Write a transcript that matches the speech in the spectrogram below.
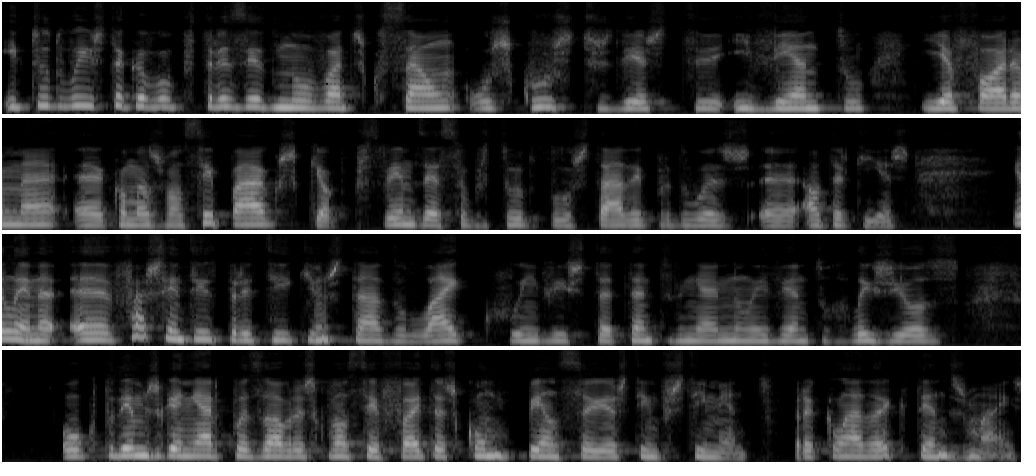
E tudo isto acabou por trazer de novo à discussão os custos deste evento e a forma uh, como eles vão ser pagos, que é o que percebemos é sobretudo pelo Estado e por duas uh, autarquias. Helena, uh, faz sentido para ti que um Estado laico invista tanto dinheiro num evento religioso ou que podemos ganhar com as obras que vão ser feitas compensa este investimento? Para que lado é que tendes mais?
